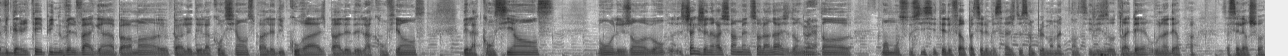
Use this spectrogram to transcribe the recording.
La vulgarité et puis une nouvelle vague. Hein. Apparemment, euh, parler de la conscience, parler du courage, parler de la confiance, de la conscience. Bon, les gens, bon, chaque génération amène son langage. Donc maintenant, moi, mon souci, c'était de faire passer le message tout simplement. Maintenant, si les autres adhèrent ou n'adhèrent pas, ça c'est leur choix.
